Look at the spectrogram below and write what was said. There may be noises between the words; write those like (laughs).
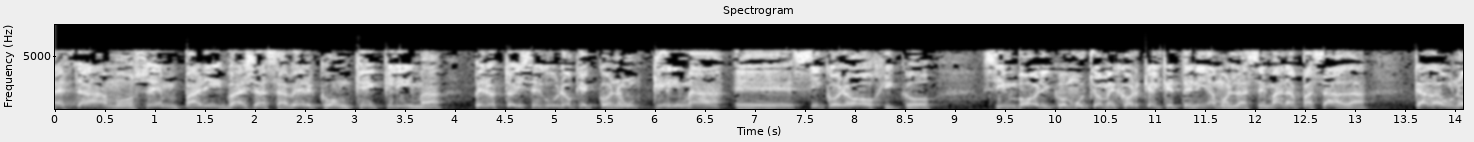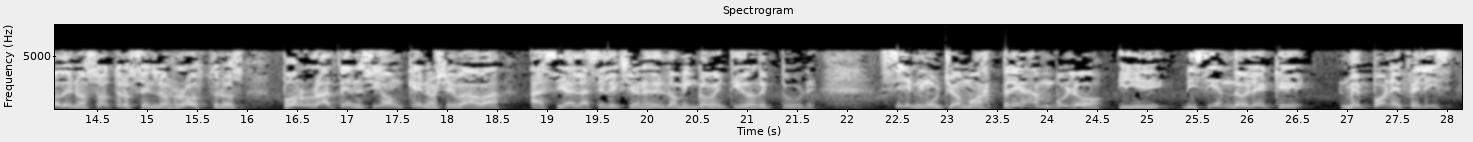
ya estamos en París, vaya a saber con qué clima, pero estoy seguro que con un clima eh, psicológico, simbólico, mucho mejor que el que teníamos la semana pasada, cada uno de nosotros en los rostros, por la atención que nos llevaba hacia las elecciones del domingo 22 de octubre. Sin mucho más preámbulo y diciéndole que me pone feliz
